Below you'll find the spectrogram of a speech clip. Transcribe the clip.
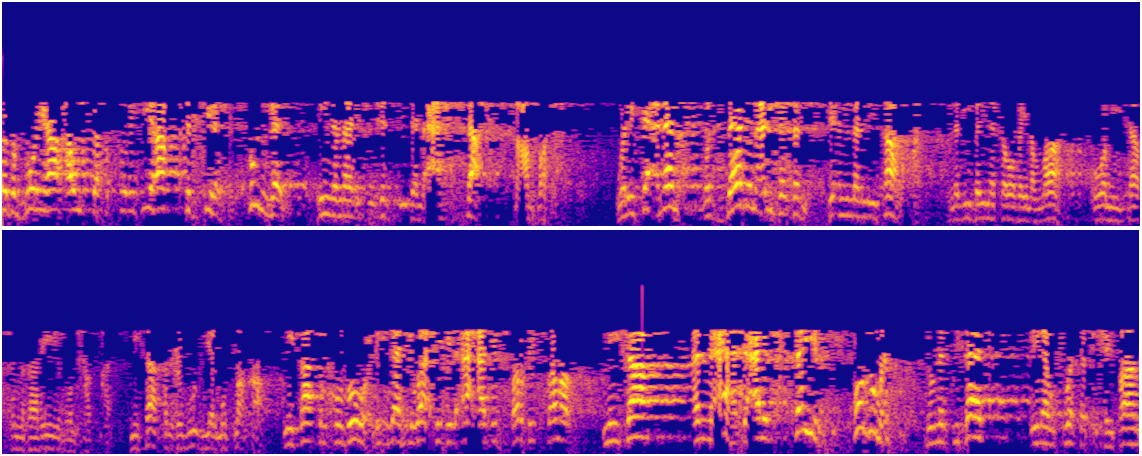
تدبرها أو التفكر فيها تفكيرا كل ذلك إنما لتجدد العهد مع الله. ولتعلم وازداد معرفة بان الميثاق الذي بينك وبين الله هو ميثاق غليظ حقا. ميثاق العبودية المطلقة ميثاق الخضوع لله الواحد الأحد الفرد الصمد ميثاق العهد على السير قدما دون التفات إلى وسوسة الشيطان.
